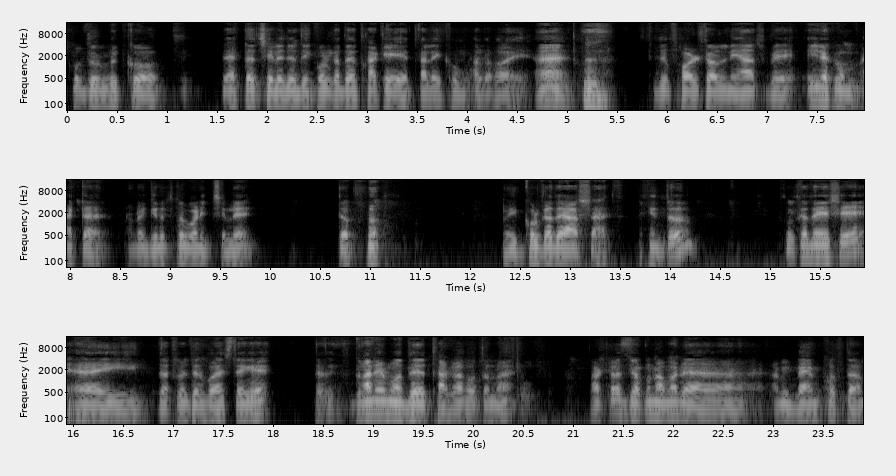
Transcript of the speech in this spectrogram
খুব দুর্ভিক্ষ একটা ছেলে যদি কলকাতায় থাকে তাহলে খুব ভালো হয় হ্যাঁ? হ্যাঁ। যে ফল টল নিয়ে আসবে এইরকম একটা আমরা গৃহস্থ বাড়ির ছেলে তো ওই কলকাতায় আসা। কিন্তু কলকাতায় এসে এই দশ বছর বয়স থেকে গানের মধ্যে থাকা হতো না। হঠাৎ যখন আমার আমি ব্যায়াম করতাম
